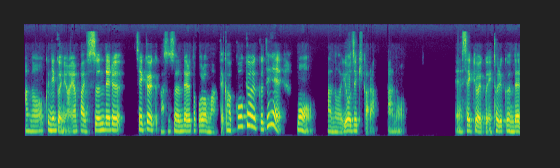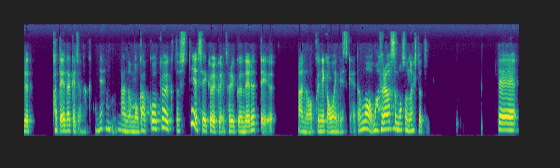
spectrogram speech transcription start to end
あの国々はやっぱり進んでる、性教育が進んでるところもあって、学校教育でもう、あの、幼児期から、あの、えー性教育に取り組んでる家庭だけじゃなくてね、うんうんあの、もう学校教育として性教育に取り組んでるっていう、あの、国が多いんですけれども、まあ、フランスもその一つ。で、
